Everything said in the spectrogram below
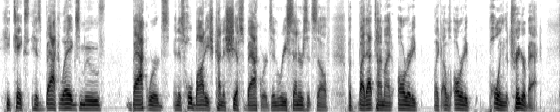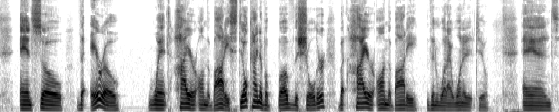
he takes his back legs move backwards and his whole body kind of shifts backwards and recenters itself. But by that time, I'd already, like, I was already pulling the trigger back. And so the arrow went higher on the body, still kind of above the shoulder, but higher on the body than what I wanted it to. And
